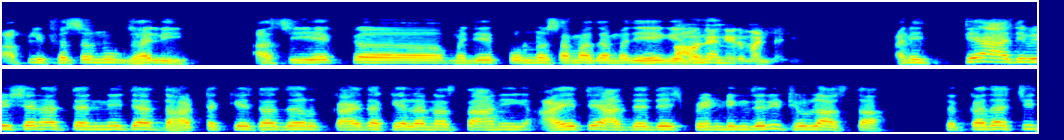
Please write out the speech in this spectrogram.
आपली फसवणूक झाली. अशी एक म्हणजे पूर्ण समाजामध्ये हे गेलं. निर्माण झाली. आणि त्या अधिवेशनात त्यांनी त्या दहा टक्केचा जर कायदा केला नसता आणि आहे ते अध्यादेश पेंडिंग जरी ठेवला असता तर कदाचित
